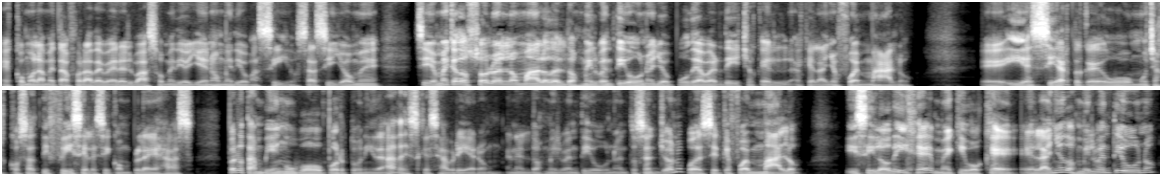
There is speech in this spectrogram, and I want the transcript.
Es como la metáfora de ver el vaso medio lleno o medio vacío. O sea, si yo me, si yo me quedo solo en lo malo del 2021, yo pude haber dicho que el, que el año fue malo. Eh, y es cierto que hubo muchas cosas difíciles y complejas, pero también hubo oportunidades que se abrieron en el 2021. Entonces yo no puedo decir que fue malo. Y si lo dije, me equivoqué. El año 2021,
